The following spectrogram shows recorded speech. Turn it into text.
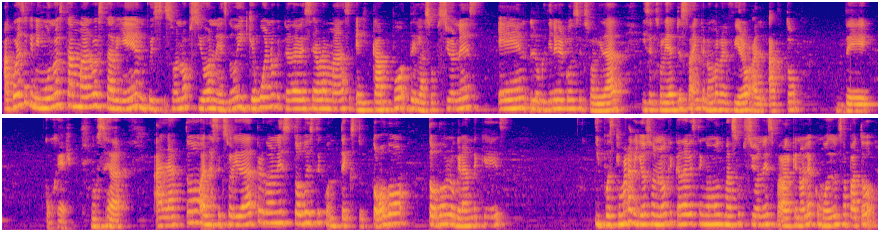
Acuérdense que ninguno está mal o está bien, pues son opciones, ¿no? Y qué bueno que cada vez se abra más el campo de las opciones en lo que tiene que ver con sexualidad. Y sexualidad ya saben que no me refiero al acto de coger, o sea, al acto, a la sexualidad, perdón, es todo este contexto, todo, todo lo grande que es y pues qué maravilloso, ¿no? Que cada vez tengamos más opciones para el que no le acomode un zapato,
